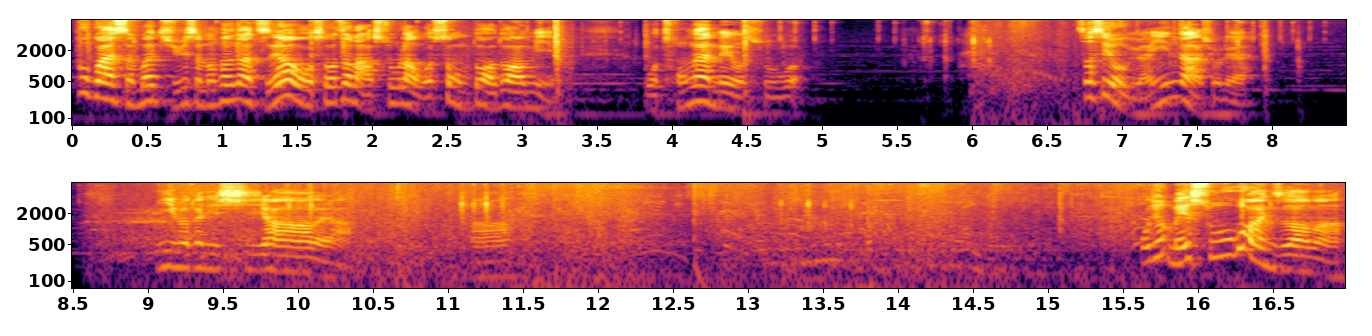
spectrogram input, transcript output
不管什么局什么分段，只要我说这把输了，我送多少多少米，我从来没有输过。这是有原因的，兄弟。你以为跟你嘻嘻哈哈的呀？啊？我就没输过，你知道吗？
